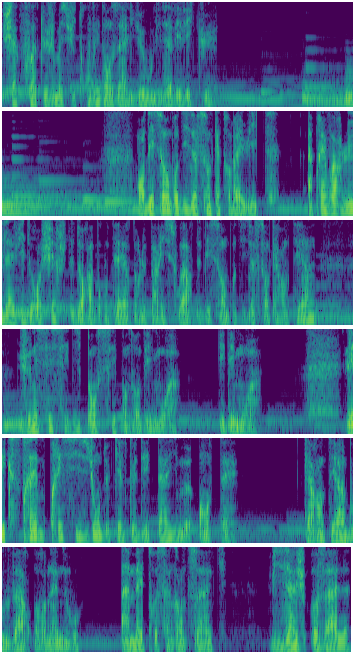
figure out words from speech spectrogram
chaque fois que je me suis trouvé dans un lieu où ils avaient vécu. En décembre 1988, après avoir lu l'avis de recherche de Dora Bruder dans le Paris Soir de décembre 1941, je n'ai cessé d'y penser pendant des mois et des mois. L'extrême précision de quelques détails me hantait. 41 boulevard Ornano, 1m55, visage ovale,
